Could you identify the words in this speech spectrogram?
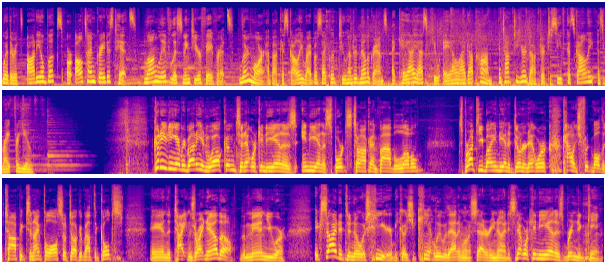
Whether it's audiobooks or all-time greatest hits, long live listening to your favorites. Learn more about Kisqali Ribociclib 200 milligrams at kisqali.com and talk to your doctor to see if Kisqali is right for you. Good evening, everybody, and welcome to Network Indiana's Indiana Sports Talk. I'm Bob Lovell. It's brought to you by Indiana Donor Network. College football, the topic. Tonight, we'll also talk about the Colts and the Titans. Right now, though, the man you are excited to know is here because you can't live without him on a Saturday night. It's Network Indiana's Brendan King.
